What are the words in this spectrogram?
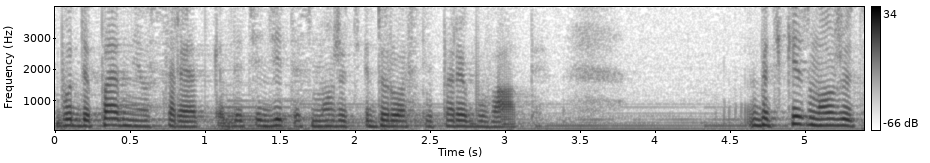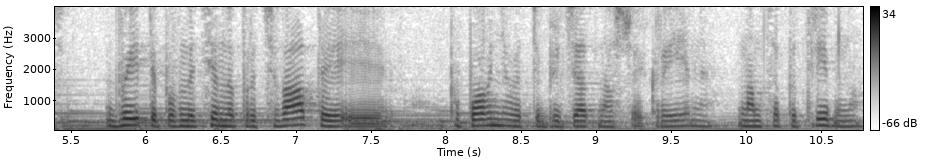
буде певні осередки, де ці діти зможуть і дорослі перебувати, батьки зможуть вийти повноцінно працювати і поповнювати бюджет нашої країни. Нам це потрібно.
